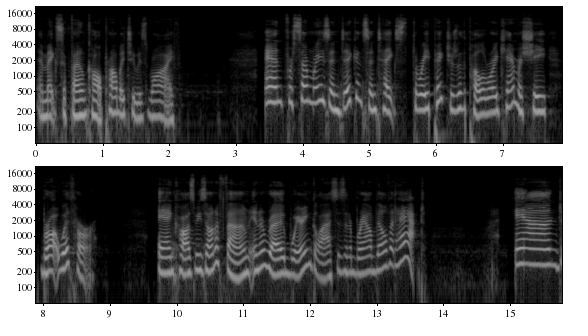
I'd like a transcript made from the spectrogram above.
and makes a phone call, probably to his wife. And for some reason, Dickinson takes three pictures with a Polaroid camera she brought with her. And Cosby's on a phone in a robe, wearing glasses and a brown velvet hat. And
